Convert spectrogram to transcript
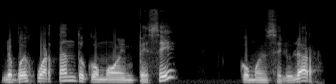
lo puedes jugar tanto como en PC como en celular.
